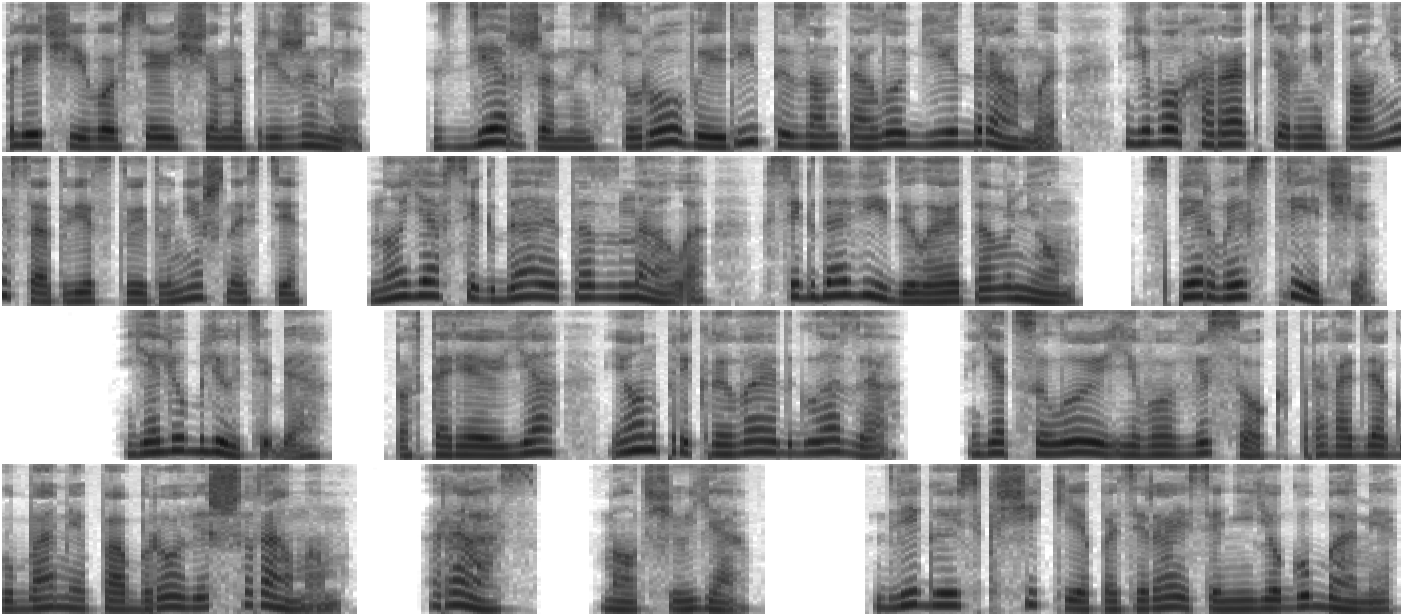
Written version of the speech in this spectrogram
Плечи его все еще напряжены. Сдержанный, суровый Рит из антологии драмы. Его характер не вполне соответствует внешности, но я всегда это знала, всегда видела это в нем, с первой встречи. «Я люблю тебя», — повторяю я, и он прикрывает глаза. Я целую его в висок, проводя губами по брови шрамом. «Раз», — молчу я. Двигаюсь к щеке, потираясь о нее губами.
